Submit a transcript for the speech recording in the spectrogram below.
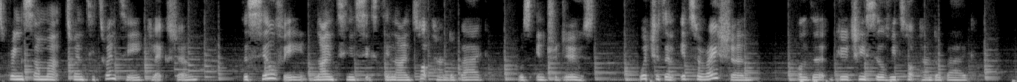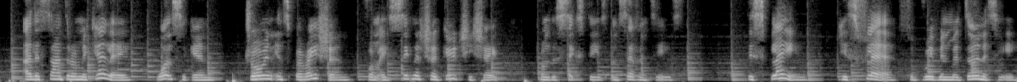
Spring Summer 2020 collection, the Sylvie 1969 top handle bag was introduced, which is an iteration on the Gucci Sylvie top handle bag. Alessandro Michele, once again, drawing inspiration from a signature Gucci shape from the 60s and 70s, displaying his flair for breathing modernity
